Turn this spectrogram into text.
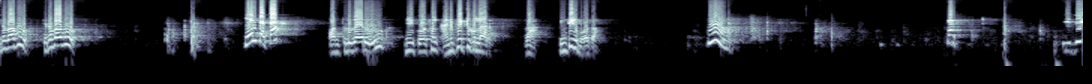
చిన్నబాబు చిన్నబాబు. ఏం తాత? పంతులు గారు నీ కోసం కనిపెట్టుకున్నారు. రా ఇంటికి పోదాం. ఇది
